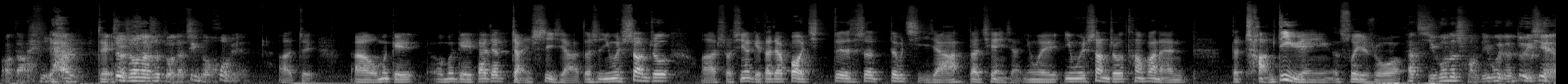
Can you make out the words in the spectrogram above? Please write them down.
哦打哑语，对这周呢是躲在镜头后面。啊，对啊，我们给我们给大家展示一下，但是因为上周啊，首先要给大家抱歉，对是对不起一下啊，道歉一下，因为因为上周烫发男的场地原因，所以说他提供的场地未能兑现，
